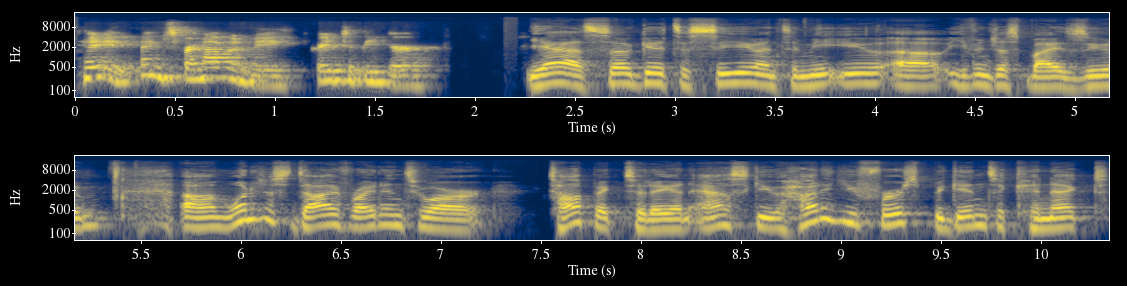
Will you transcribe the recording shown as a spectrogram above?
Hey, thanks for having me. Great to be here. Yeah, so good to see you and to meet you, uh, even just by Zoom. I um, want to just dive right into our topic today and ask you how did you first begin to connect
